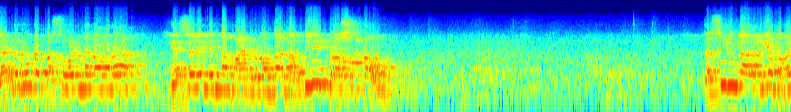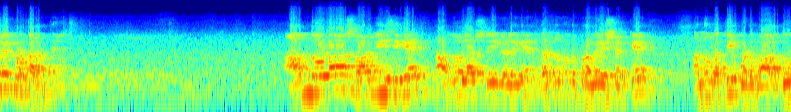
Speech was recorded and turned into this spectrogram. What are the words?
ದಂಡಗುಂಡ ಬಸವಣ್ಣನವರ ಹೆಸರಿನಿಂದ ಮಾಡಿರುವಂತ ನಕಲಿ ಟ್ರಸ್ಟ್ ತಹಸೀಲ್ದಾರರಿಗೆ ಮನವಿ ಕೊಡ್ತಾರಂತೆ. ಆಂದೋಲ ಸ್ವಾಮೀಜಿಗೆ, ಆಂದೋಲ ಶ್ರೀಗಳಿಗೆ ದಂಡಗುಂಡ ಪ್ರವೇಶಕ್ಕೆ ಅನುಮತಿ ಕೊಡಬಾರದು.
